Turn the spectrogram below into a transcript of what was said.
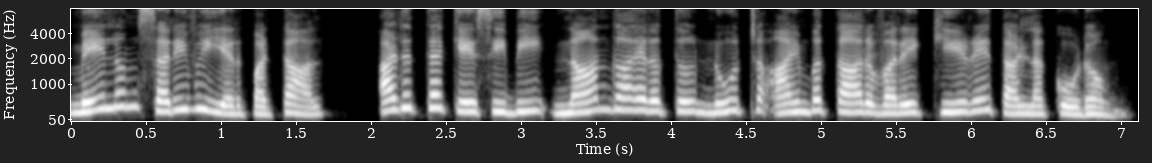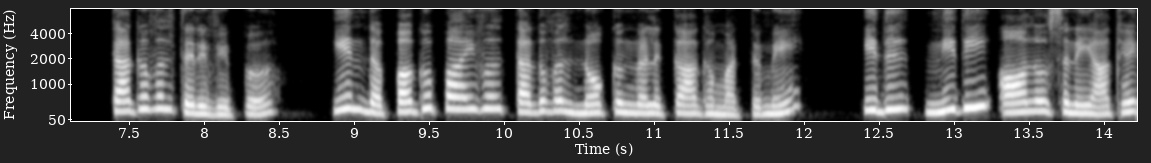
மேலும் சரிவு ஏற்பட்டால் அடுத்த கேசிபி நான்காயிரத்து நூற்று ஐம்பத்தாறு வரை கீழே தள்ளக்கூடும். தகவல் தெரிவிப்பு இந்த பகுப்பாய்வு தகவல் நோக்கங்களுக்காக மட்டுமே இது நிதி ஆலோசனையாக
